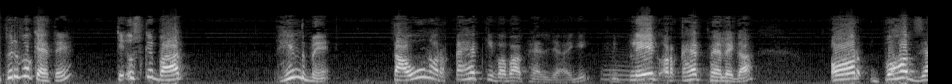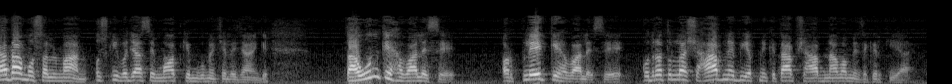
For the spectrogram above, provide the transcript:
फिर वो कहते हैं कि उसके बाद हिंद में ताउन और कहत की वबा फैल जाएगी। प्लेग और कहत फैलेगा और बहुत ज़्यादा मुसलमान उसकी वजह से मौत के मुँह में चले जाएँगे। ताउन के हवाले से और प्लेग के हवाले से कुदरतुल्ला शहाब ने भी अपनी किताब शहाबनामा में ज़िक्र किया है।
